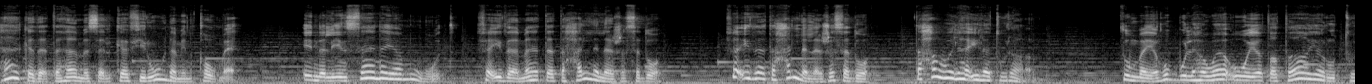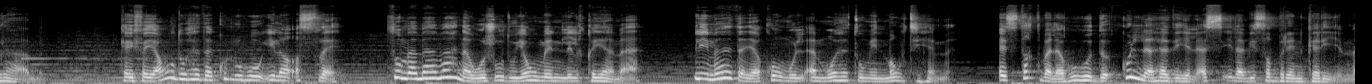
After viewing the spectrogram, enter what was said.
هكذا تهامس الكافرون من قومه. إن الإنسان يموت فإذا مات تحلل جسده. فإذا تحلل جسده تحول إلى تراب. ثم يهب الهواء ويتطاير التراب. كيف يعود هذا كله إلى أصله؟ ثم ما معنى وجود يوم للقيامة؟ لماذا يقوم الأموات من موتهم؟ استقبل هود كل هذه الأسئلة بصبر كريم.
